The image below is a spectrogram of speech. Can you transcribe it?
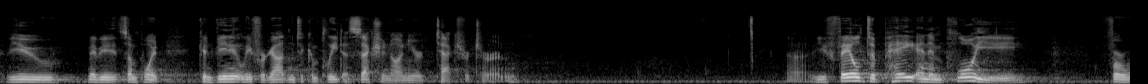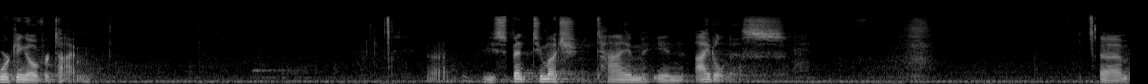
Have you maybe at some point conveniently forgotten to complete a section on your tax return? Uh, you failed to pay an employee for working overtime. Uh, you spent too much time in idleness. Um,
